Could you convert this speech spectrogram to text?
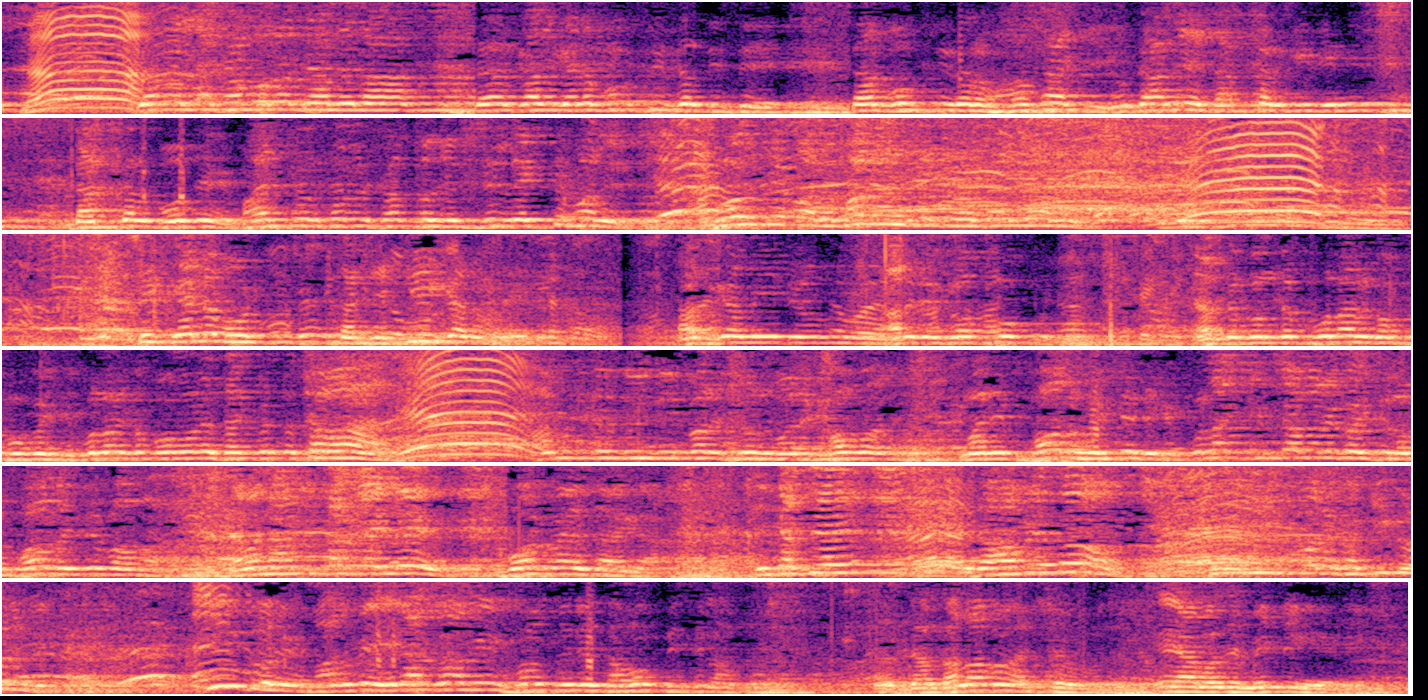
যারা লেখাপড়া জানে না তার কালকে একটা বক্তৃতা দিছে। তার বক্তৃতার ভাষা কি? ও জানে ডাক্তার কি জিনিস ডাক্তার বোঝে। ভাইস চ্যান্সেলর শব্দ যদি লিখতে পারে বলতে পারে বানান করতে পারে সে কেন দিবে তাকে কি কারণে? আজকে আমি একটু করি এতক্ষণ তো পোলার গল্প করেছি পোলার গল্প মনে থাকবে তো সবার? আমি দুই দিন পরে শুনব খবর মানে ফল হয়েছে দেখে। পোলা কিন্তু আমার কইছিল ফল হয়েছে বাবা। এখন আমি তাকাইলে বড় হয়ে জায়গা ঠিক আছে? এটা হবে তো? পরে কি করবে? কি করবে? মারবে? আমি ফোন করে ধমক আসছে এই আমাদের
